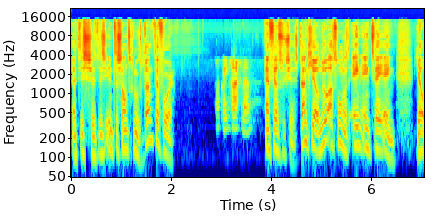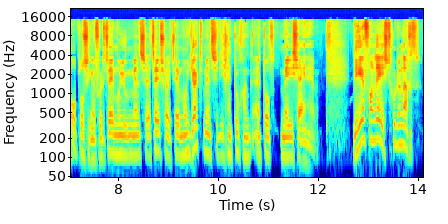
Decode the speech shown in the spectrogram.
het, is, het is interessant genoeg. Dank daarvoor. Oké, graag gedaan. En veel succes. Dankjewel. 0800-1121. Jouw oplossingen voor de 2, miljoen mensen, eh, 2, sorry, 2 miljard mensen die geen toegang eh, tot medicijnen hebben. De heer Van Leest, goedenacht.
